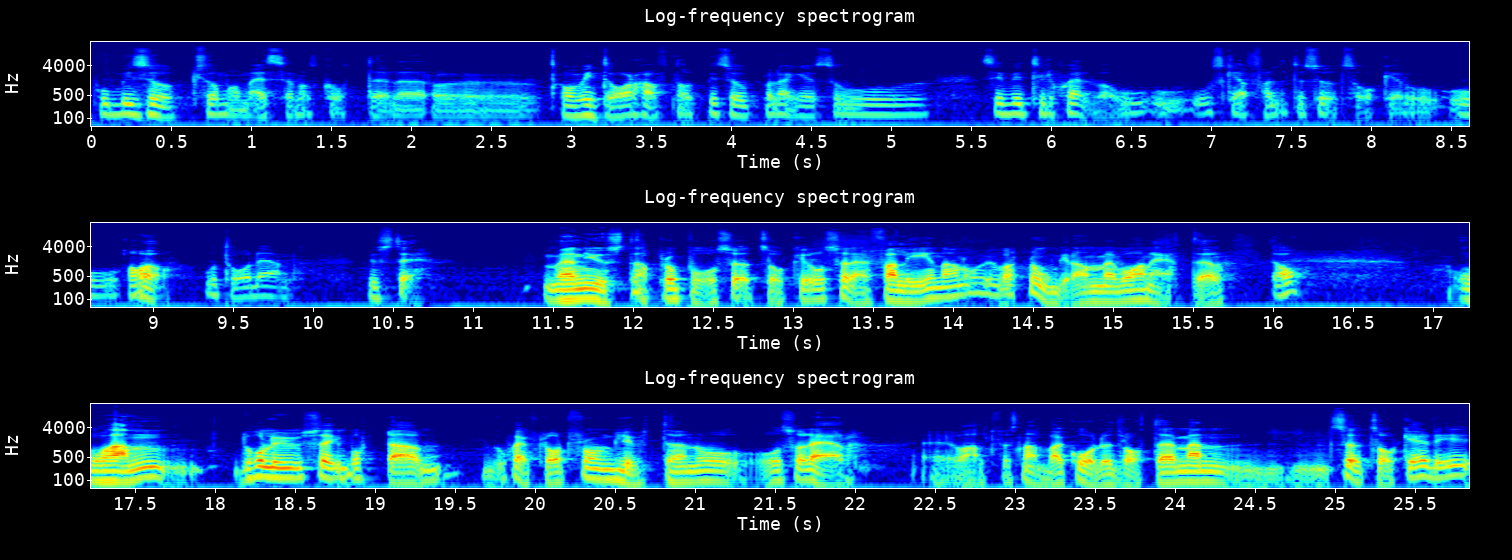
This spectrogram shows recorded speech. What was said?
på besök som har med sig något gott eller eh, om vi inte har haft något besök på länge så ser vi till själva och, och, och skaffa lite sötsaker och, och, ja, ja, och ta den. just det. Men just apropå sötsocker och sådär. Fahlén han har ju varit noggrann med vad han äter. Ja, Och han håller ju sig borta självklart från gluten och, och sådär. Eh, Och allt för snabba kolhydrater. Men sötsocker det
